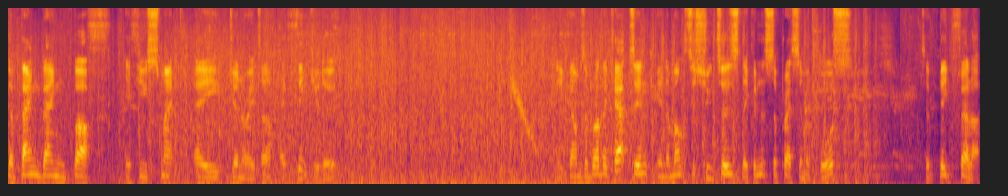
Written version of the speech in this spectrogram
the bang bang buff if you smack a generator. I think you do. Here comes a brother captain in amongst the shooters. They couldn't suppress him, of course. It's a big fella.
